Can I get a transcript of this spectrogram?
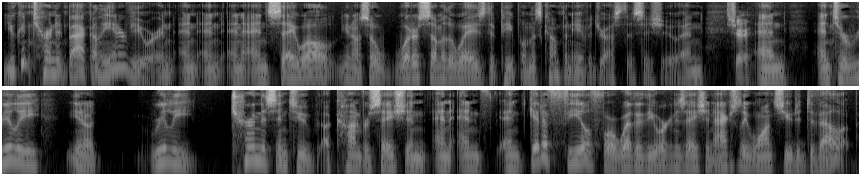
you can turn it back on the interviewer and, and, and, and, and say, well, you know, so what are some of the ways that people in this company have addressed this issue? And Sure. and and to really, you know, really turn this into a conversation and and and get a feel for whether the organization actually wants you to develop.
